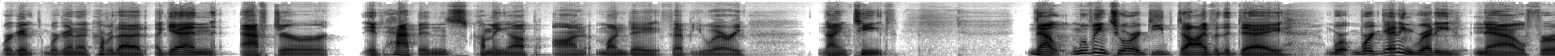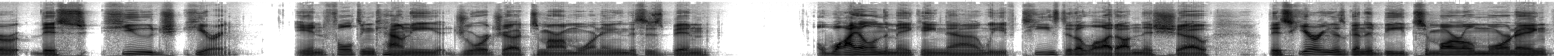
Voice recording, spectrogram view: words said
We're gonna we're gonna cover that again after it happens, coming up on Monday, February nineteenth. Now, moving to our deep dive of the day, we're, we're getting ready now for this huge hearing in Fulton County, Georgia, tomorrow morning. This has been a while in the making now. We've teased it a lot on this show. This hearing is going to be tomorrow morning,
